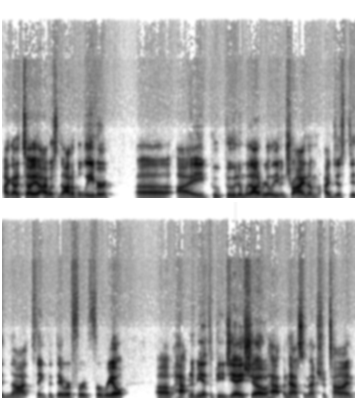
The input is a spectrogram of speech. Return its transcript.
I got to tell you, I was not a believer uh, I poo pooed them without really even trying them. I just did not think that they were for, for real. Um, happened to be at the PGA show, happened to have some extra time,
